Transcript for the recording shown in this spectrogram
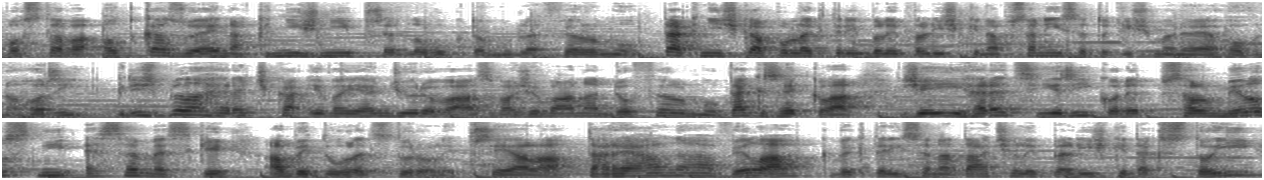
postava odkazuje na knižní předlohu k tomuhle filmu. Ta knížka, podle které byly pelíšky napsané, se totiž jmenuje Hovno hoří. Když byla herečka Iva Janžurová zvažována do filmu, tak řekla, že jí herec Jiří Kodet psal milostný SMSky, aby tuhle tu roli přijala. Ta reálná vila, ve které se natáčely pelíšky, tak stojí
